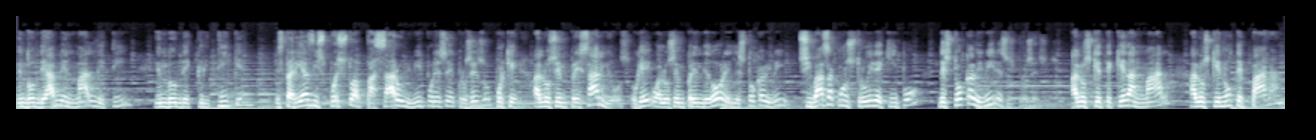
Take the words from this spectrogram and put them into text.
en donde hablen mal de ti, en donde critiquen? ¿Estarías dispuesto a pasar o vivir por ese proceso? Porque a los empresarios, ¿ok? O a los emprendedores les toca vivir. Si vas a construir equipo, les toca vivir esos procesos. A los que te quedan mal, a los que no te pagan,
